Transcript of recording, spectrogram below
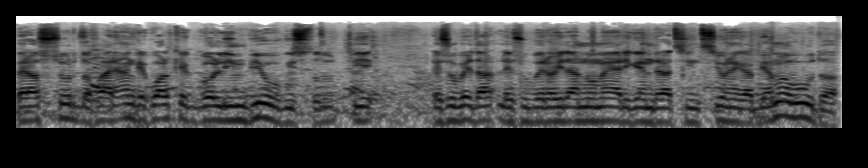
per assurdo fare anche qualche gol in più visto tutte le superiorità numeriche in transizione che abbiamo avuto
